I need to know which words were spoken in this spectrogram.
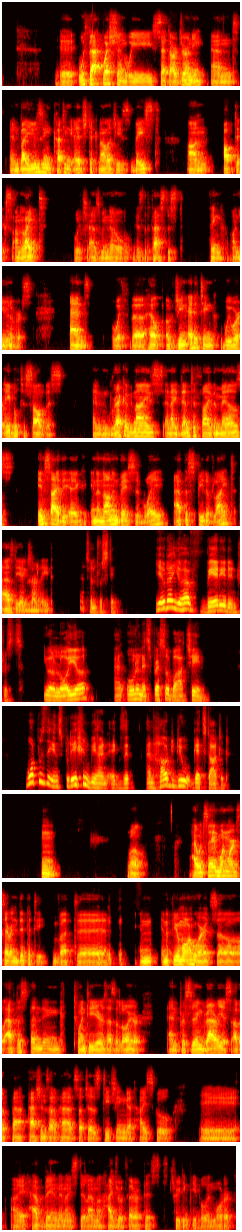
Uh, with that question, we set our journey, and and by using cutting edge technologies based on optics, on light, which, as we know, is the fastest thing on universe, and with the help of gene editing, we were able to solve this and recognize and identify the males inside the egg in a non-invasive way at the speed of light as the eggs are laid. That's interesting. Yehuda, you have varied interests. You're a lawyer and own an espresso bar chain. What was the inspiration behind EggXYt and how did you get started? Hmm. Well, I would say in one word, serendipity, but uh, in in a few more words. So after spending 20 years as a lawyer and pursuing various other pa- passions I've had, such as teaching at high school, uh, I have been and I still am a hydrotherapist, treating people in water.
